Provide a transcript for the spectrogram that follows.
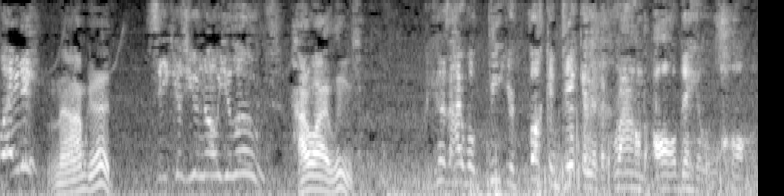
lady? No, I'm good. See, because you know you lose. How do I lose? Because I will beat your fucking dick into the ground all day long.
